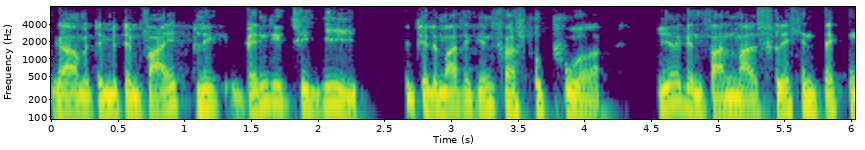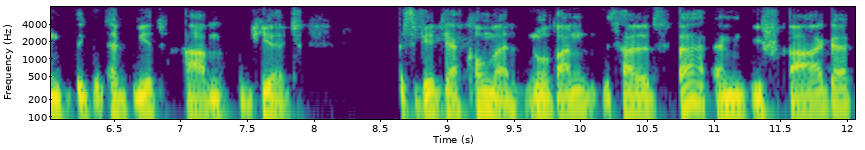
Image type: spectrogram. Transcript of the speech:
ja, mit dem, mit dem Weitblick, wenn die TI die Telematikinfrastruktur irgendwann mal flächendeckend etabliert haben wird. Es wird ja kommen. Nur wann ist halt ja, ähm, die Frage.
